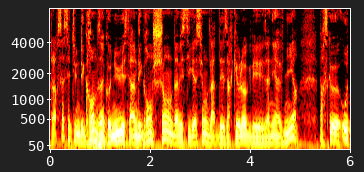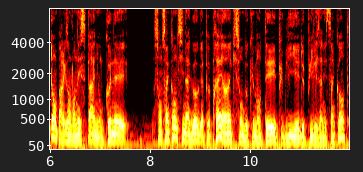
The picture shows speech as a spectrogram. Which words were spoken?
Alors ça, c'est une des grandes inconnues et c'est un des grands champs d'investigation de des archéologues des années à venir. Parce que autant, par exemple, en Espagne, on connaît 150 synagogues à peu près, hein, qui sont documentées et publiées depuis les années 50,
